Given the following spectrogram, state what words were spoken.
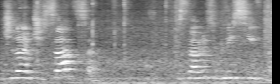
начинаю чесаться и становлюсь агрессивно.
